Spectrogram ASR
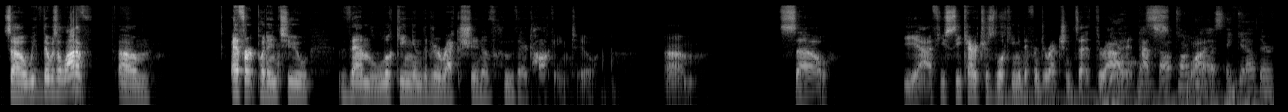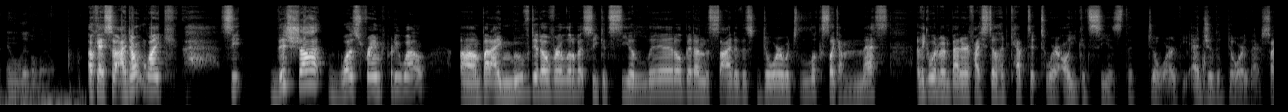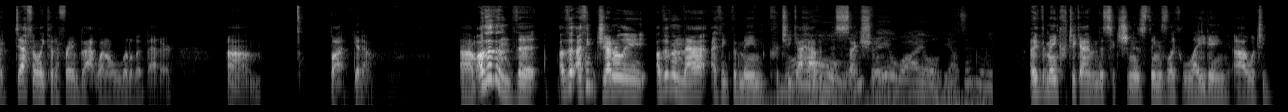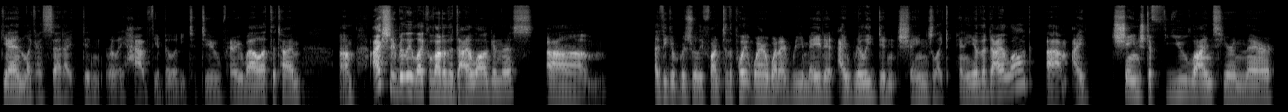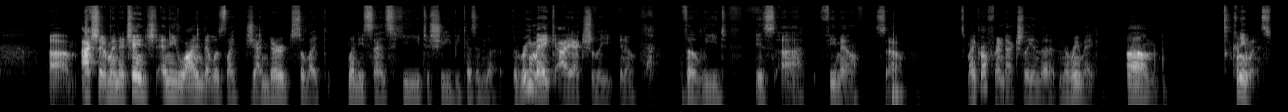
so we, there was a lot of um, effort put into them looking in the direction of who they're talking to um, so yeah, if you see characters looking in different directions uh, throughout Yeah, it, now that's stop talking why. to us and get out there and live a little. Okay, so I don't like. See, this shot was framed pretty well, um, but I moved it over a little bit so you could see a little bit on the side of this door, which looks like a mess. I think it would have been better if I still had kept it to where all you could see is the door, the edge of the door there. So I definitely could have framed that one a little bit better. Um, but you know, um, other than the other, I think generally, other than that, I think the main critique I have in this section. Stay a while. The outside world is I think the main critique I have in this section is things like lighting, uh, which again, like I said, I didn't really have the ability to do very well at the time. Um, I actually really like a lot of the dialogue in this. Um, I think it was really fun to the point where when I remade it, I really didn't change like any of the dialogue. Um, I changed a few lines here and there. Um, actually, I mean, I changed any line that was like gendered. So like when he says he to she, because in the the remake, I actually you know the lead is uh, female. So it's my girlfriend actually in the in the remake. Um, anyways,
